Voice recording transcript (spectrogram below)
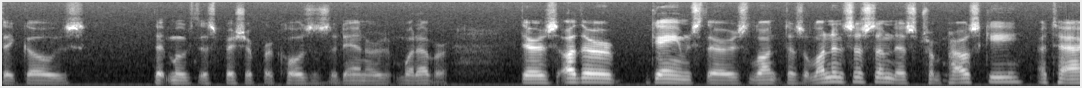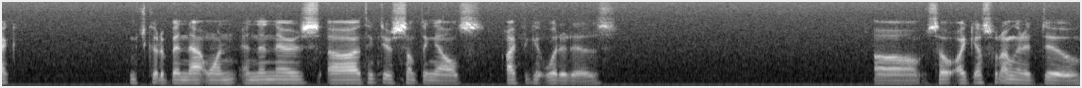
that goes that moves this bishop or closes it in or whatever. There's other games. There's Lon there's a London system. There's Trompowsky attack, which could have been that one. And then there's uh, I think there's something else. I forget what it is. Uh, so I guess what I'm going to do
